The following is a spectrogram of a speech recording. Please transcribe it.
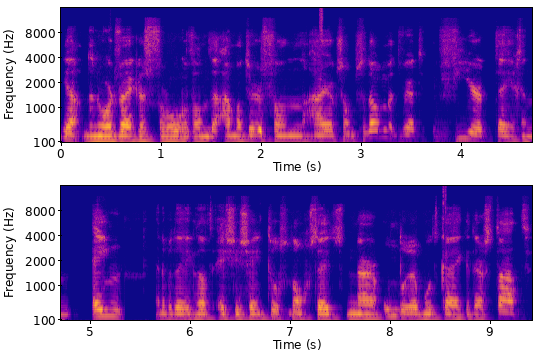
Ja, de Noordwijkers verloren van de amateurs van Ajax Amsterdam. Het werd 4 tegen 1. En dat betekent dat SJC toch nog steeds naar onderen moet kijken. Daar staat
